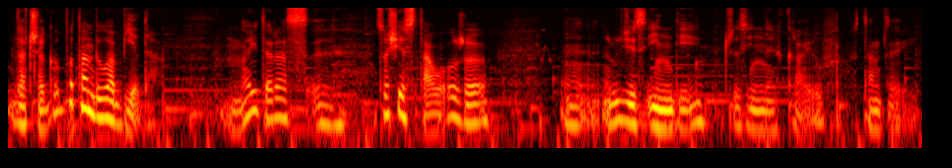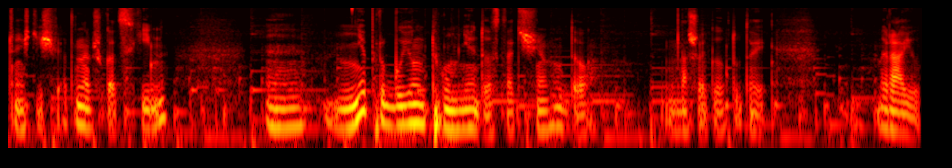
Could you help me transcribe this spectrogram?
Dlaczego? Bo tam była bieda. No i teraz y, co się stało, że y, ludzie z Indii czy z innych krajów, z tamtej części świata, na przykład z Chin, E, nie próbują tłumnie dostać się do naszego tutaj raju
